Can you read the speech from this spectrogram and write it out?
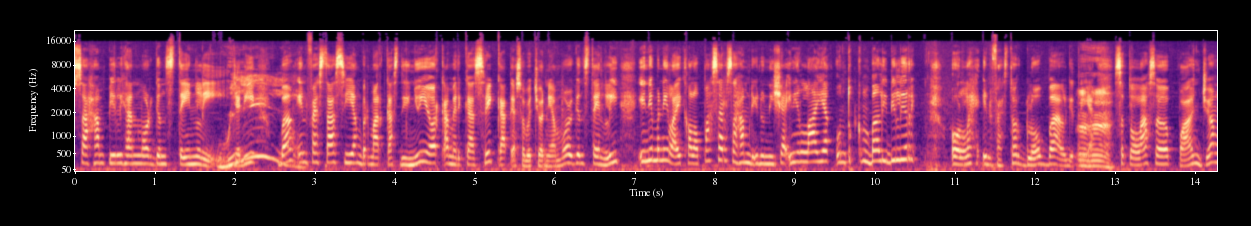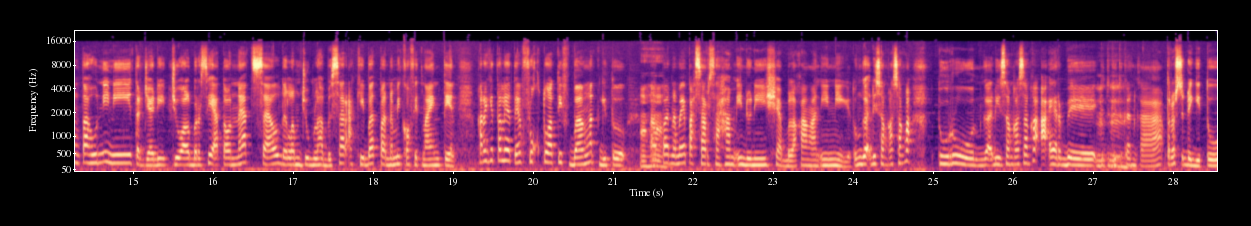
saham pilihan Morgan Stanley. Wih. Jadi bank investasi yang bermarkas di New York, Amerika Serikat ya sobat cuan ya Morgan Stanley ini menilai kalau pasar saham di Indonesia ini layak untuk kembali dilirik oleh investor global gitu ya. Aha. Setelah sepanjang tahun ini terjadi jual bersih atau net sell dalam jumlah besar akibat pandemi COVID-19. Karena kita lihat ya fluktuatif banget gitu Aha. apa namanya pasar saham Indonesia belakangan ini gitu. Nggak disangka-sangka turun, nggak disangka-sangka ARB gitu-gitu kan Kak. Terus udah gitu,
